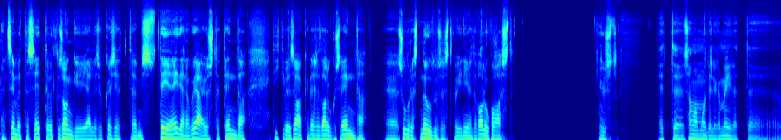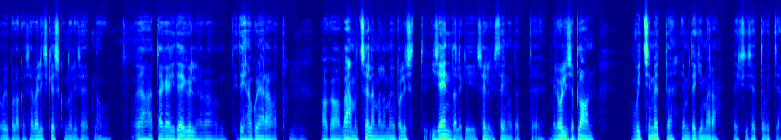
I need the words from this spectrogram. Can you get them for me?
et selles mõttes see ettevõtlus ongi jälle niisugune asi, et mis teie näide nagu hea just, et enda, tihtipeale saavadki need asjad alguse enda äh, suurest nõudlusest või nii-öelda valukohast. just, et äh, samamoodi oli ka meil, et äh, võib-olla ka see väliskeskkond oli see, et nagu jah, et äge idee küll, aga ei tee nagunii ära, vaata mm. -hmm. Aga vähemalt selle me oleme juba lihtsalt iseendalegi selgeks teinud, et meil oli see plaan, me võtsime ette ja me tegime ära, ehk siis ettevõtja.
